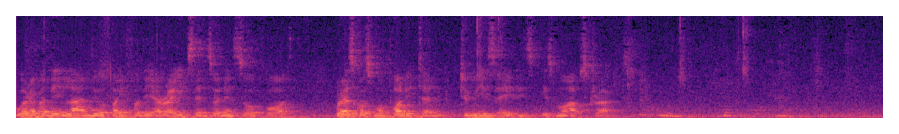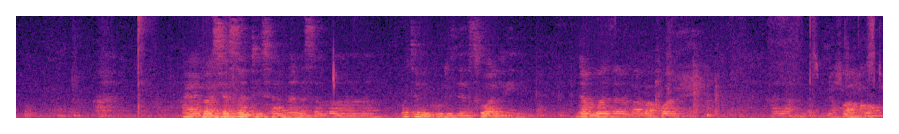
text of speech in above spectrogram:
wherever they land, they will fight for their rights and so on and so forth. Whereas cosmopolitan, to me, is, is, is more abstract. Haya basi, asante sana. Anasema wacha nikuulize swali na mwanza baba kwanza, halafu nakuja kwako.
